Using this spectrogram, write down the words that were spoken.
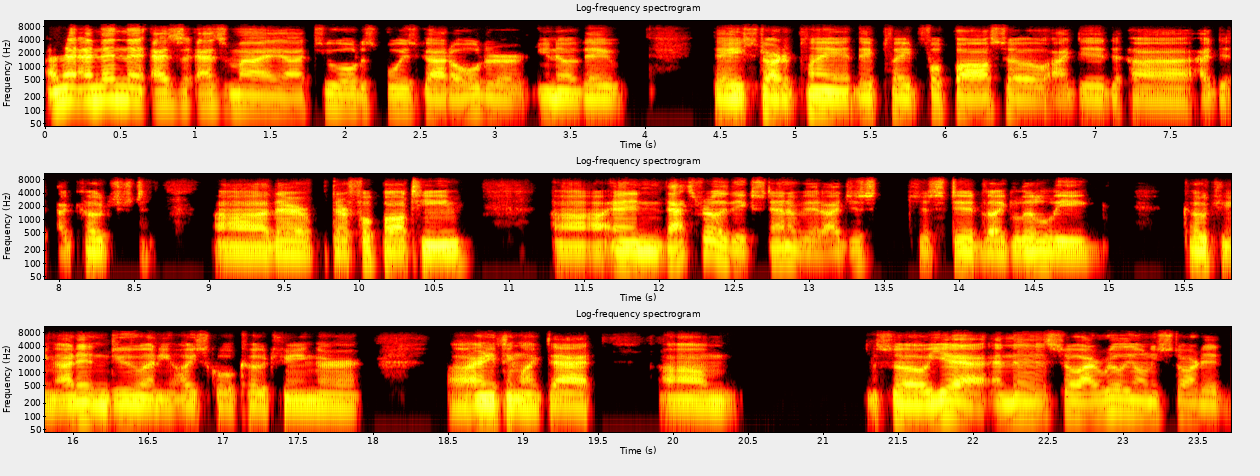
and then and then the, as as my uh, two oldest boys got older, you know, they they started playing. They played football, so I did. Uh, I did. I coached uh, their their football team, uh, and that's really the extent of it. I just just did like little league coaching. I didn't do any high school coaching or uh, anything like that. Um, so yeah, and then so I really only started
